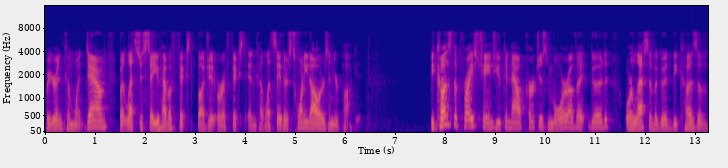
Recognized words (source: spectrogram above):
or your income went down, but let's just say you have a fixed budget or a fixed income. Let's say there's $20 in your pocket. Because the price change, you can now purchase more of a good or less of a good because of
